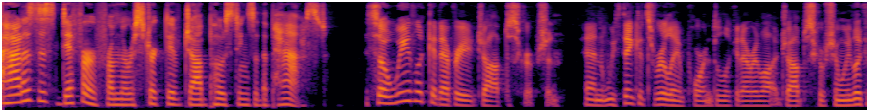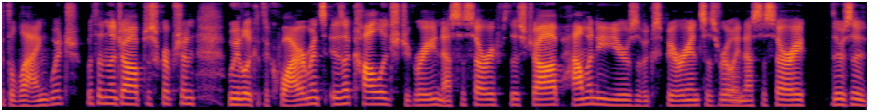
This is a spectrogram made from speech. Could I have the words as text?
how does this differ from the restrictive job postings of the past? So we look at every job description and we think it's really important to look at every job description. We look at the language within the job description. We look at the requirements. Is a college degree necessary for this job? How many years of experience is really necessary? There's a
